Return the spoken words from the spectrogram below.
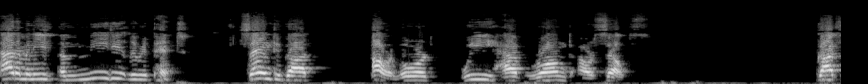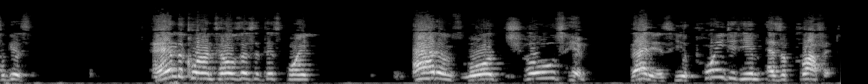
Adam and Eve immediately repent, saying to God, Our Lord, we have wronged ourselves. God forgives him. And the Quran tells us at this point, Adam's Lord chose him. That is, he appointed him as a prophet.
